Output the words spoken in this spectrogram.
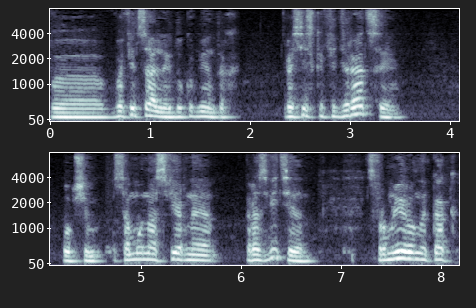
в, в официальных документах Российской Федерации, в общем, само ноосферное развитие сформулировано как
